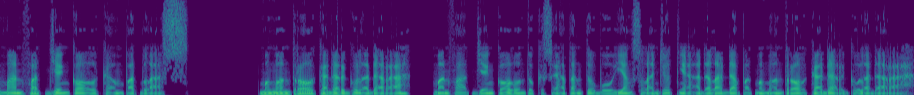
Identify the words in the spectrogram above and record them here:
Manfaat jengkol ke-14. Mengontrol kadar gula darah, manfaat jengkol untuk kesehatan tubuh yang selanjutnya adalah dapat mengontrol kadar gula darah.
